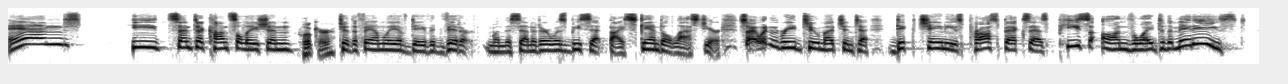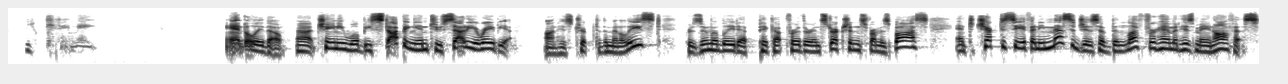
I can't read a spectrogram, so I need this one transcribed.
And he sent a consolation hooker to the family of David Vitter when the senator was beset by scandal last year. So I wouldn't read too much into Dick Cheney's prospects as peace envoy to the East. Are you kidding me? Handily, though, uh, Cheney will be stopping into Saudi Arabia on his trip to the Middle East, presumably to pick up further instructions from his boss and to check to see if any messages have been left for him at his main office,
